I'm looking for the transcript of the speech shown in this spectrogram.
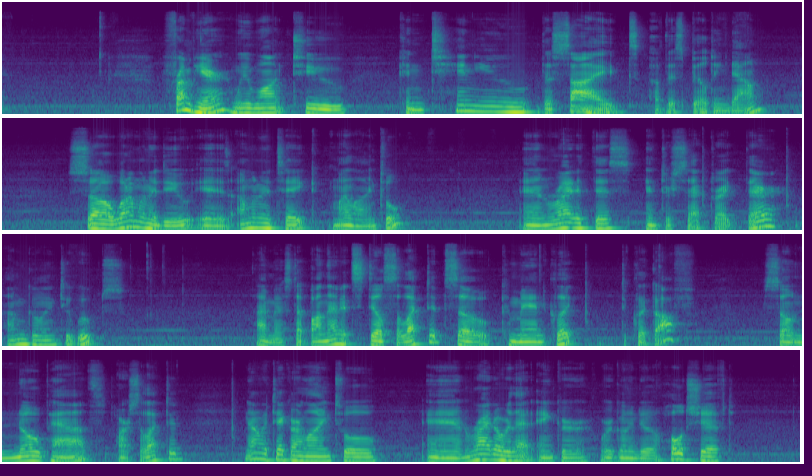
From here, we want to continue the sides of this building down. So what I'm going to do is I'm going to take my line tool And right at this intersect right there, I'm going to, oops, I messed up on that. It's still selected, so command click to click off. So no paths are selected. Now we take our line tool and right over that anchor, we're going to hold shift,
